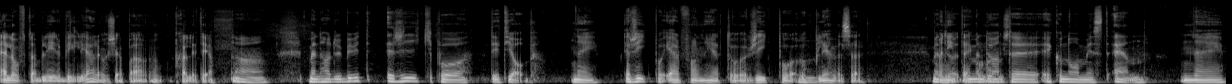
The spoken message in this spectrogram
Eller ofta blir det billigare att köpa kvalitet. Ja. Men har du blivit rik på ditt jobb? Nej, rik på erfarenhet och rik på upplevelser. Men, Men du, inte men du har inte ekonomiskt än Nej,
